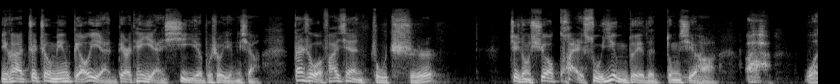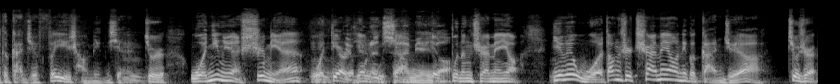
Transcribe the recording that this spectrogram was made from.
你看这证明表演第二天演戏也不受影响。但是我发现主持这种需要快速应对的东西哈啊，我的感觉非常明显，就是我宁愿失眠，我第二天不能吃安眠药，不能吃安眠药，因为我当时吃安眠药那个感觉啊，就是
